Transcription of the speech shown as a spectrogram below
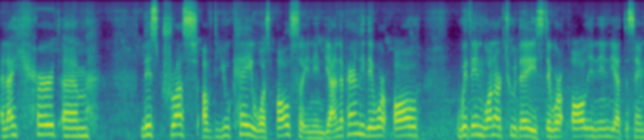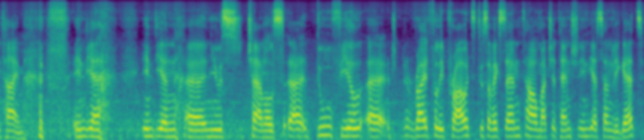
And I heard um, Liz Truss of the UK was also in India, and apparently they were all within one or two days. They were all in India at the same time. India, Indian uh, news channels uh, do feel uh, rightfully proud to some extent how much attention India suddenly gets.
